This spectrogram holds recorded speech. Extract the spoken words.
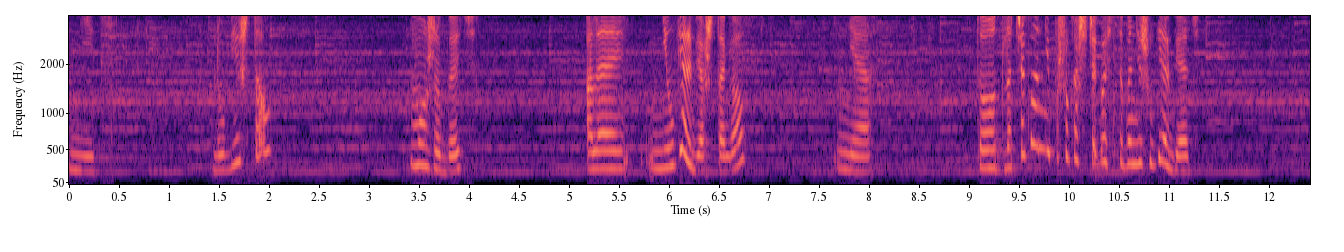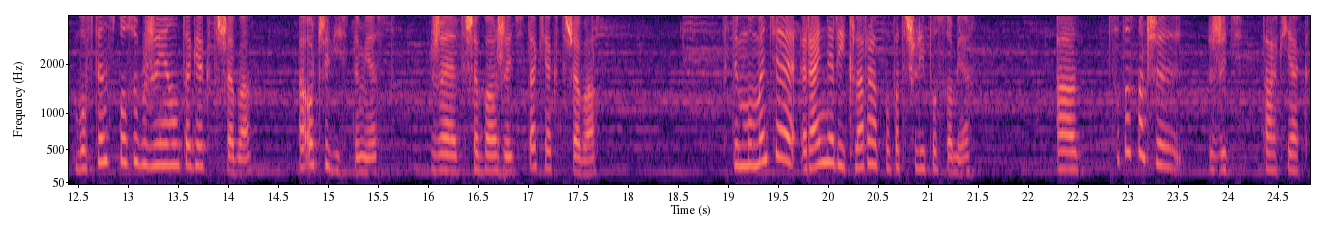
Nic. Lubisz to? Może być. Ale nie uwielbiasz tego? Nie. To dlaczego nie poszukasz czegoś, co będziesz uwielbiać? Bo w ten sposób żyję tak jak trzeba, a oczywistym jest, że trzeba żyć tak jak trzeba. W tym momencie Rainer i Klara popatrzyli po sobie. A co to znaczy żyć tak jak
